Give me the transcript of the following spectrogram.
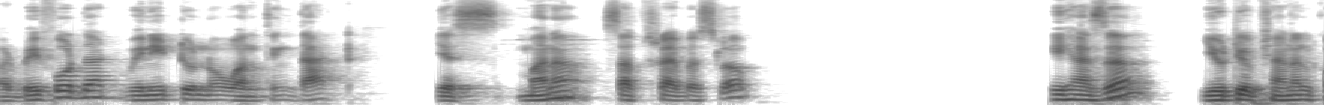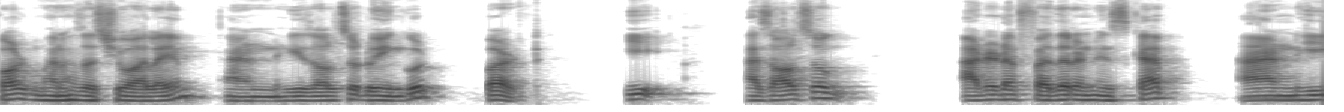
But before that we need to know one thing that is మన సబ్స్క్రైబర్స్లో he has a YouTube channel called మన సచివాలయం and he's also doing good but he has also added a feather in his cap and he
